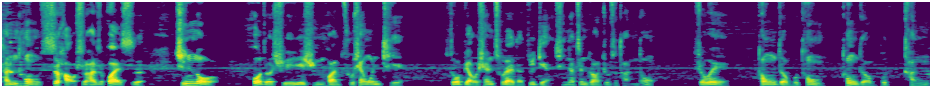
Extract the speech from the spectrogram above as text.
疼痛是好事还是坏事？经络或者血液循环出现问题，所表现出来的最典型的症状就是疼痛。所谓“通者不痛，痛者不疼”。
